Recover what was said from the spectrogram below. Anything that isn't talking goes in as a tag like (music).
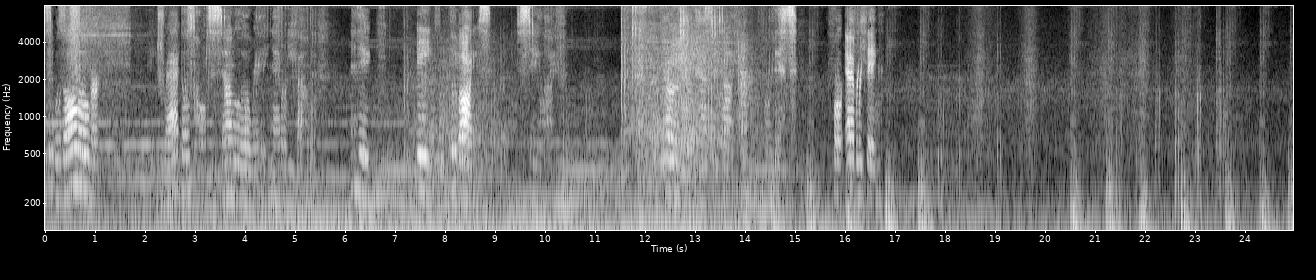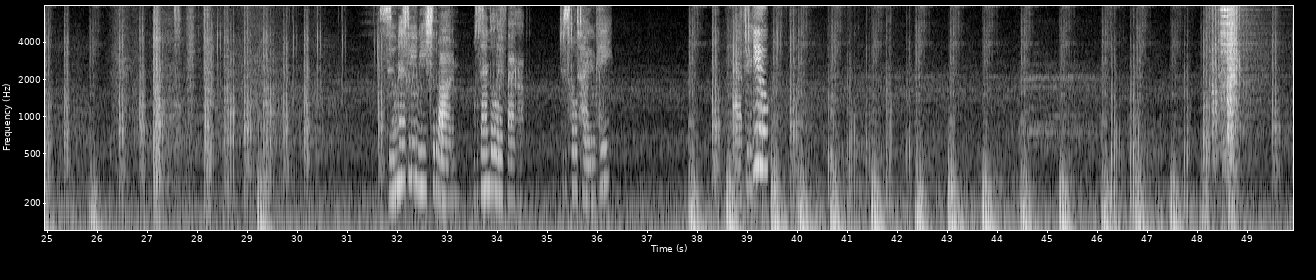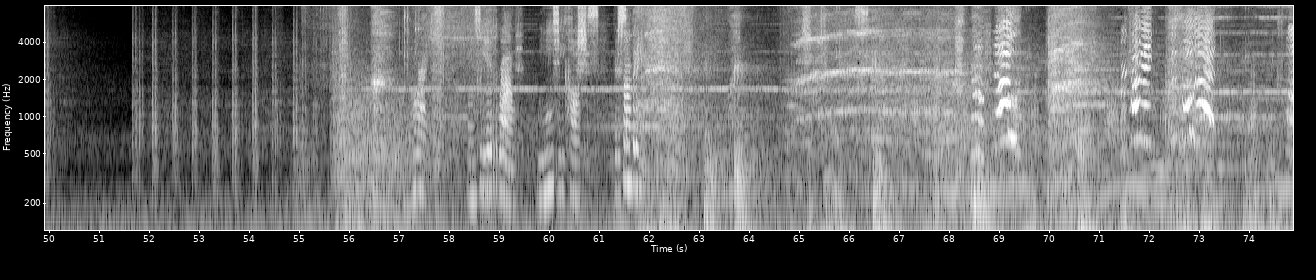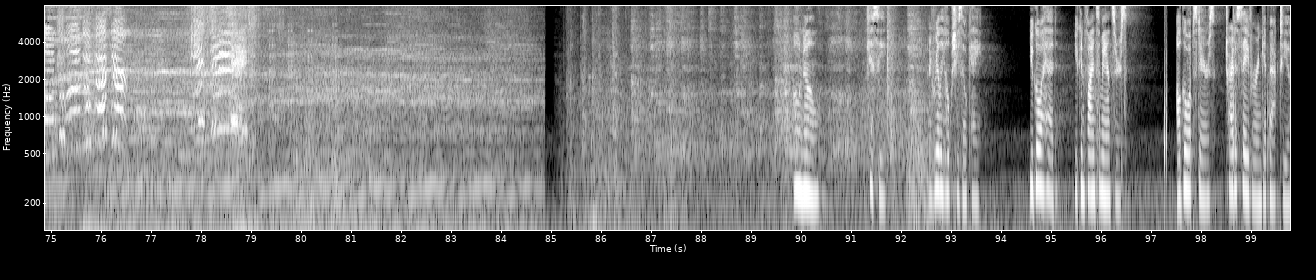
once it was all over, they dragged those corpses down below where they'd never be found. And they ate the bodies to stay alive. Prototype has to die for this. For everything. Soon as we reach the bottom, we'll send the lift back up. Just hold tight, okay? After you. (sighs) Once we hit the ground, we need to be cautious. There's something. Oh no. Kissy. I really hope she's okay. You go ahead. You can find some answers. I'll go upstairs, try to save her, and get back to you.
